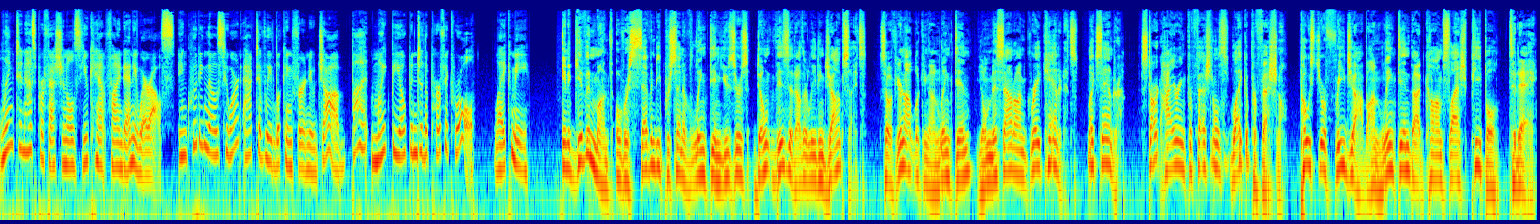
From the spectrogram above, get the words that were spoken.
LinkedIn has professionals you can't find anywhere else, including those who aren't actively looking for a new job, but might be open to the perfect role, like me. In a given month, over 70% of LinkedIn users don't visit other leading job sites. So if you're not looking on LinkedIn, you'll miss out on great candidates like Sandra. Start hiring professionals like a professional. Post your free job on linkedin.com/people today.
